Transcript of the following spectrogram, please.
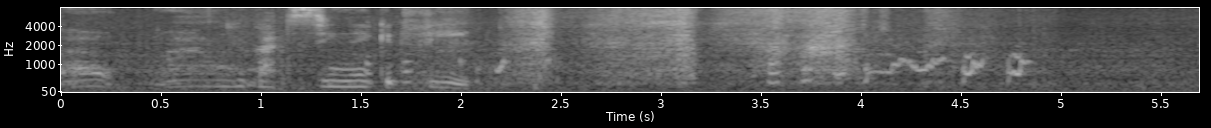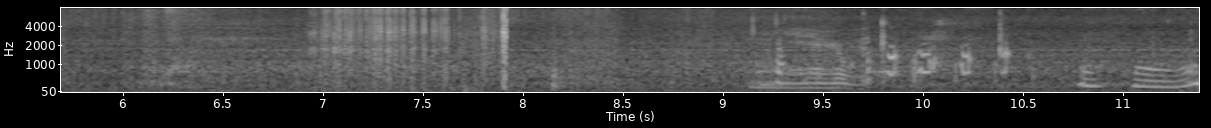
Oh, you got to see naked feet. There we go. Mm-hmm.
